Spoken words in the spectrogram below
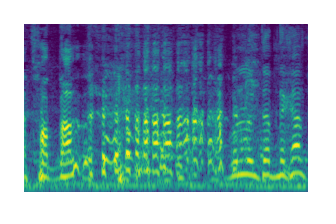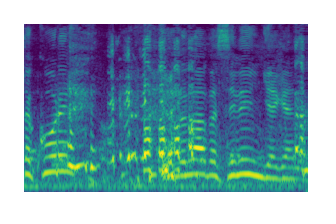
اتفضل قول له أنت ابن خالتك كوري؟ قال له لا بس نينجا قال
